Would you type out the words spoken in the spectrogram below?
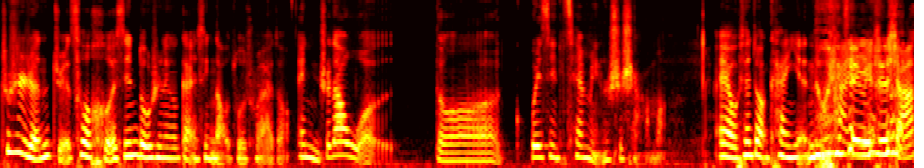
就是人决策核心都是那个感性脑做出来的。哎，你知道我的微信签名是啥吗？哎呀，我现在就想看一眼你的微信签名是啥？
